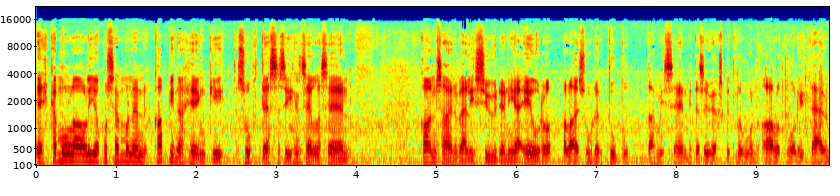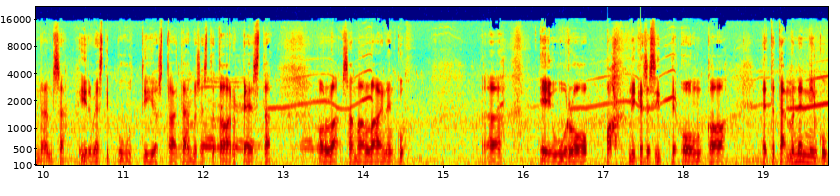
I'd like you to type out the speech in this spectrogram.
Ehkä mulla oli joku semmoinen kapinahenki suhteessa siihen sellaiseen kansainvälisyyden ja eurooppalaisuuden tuputtamiseen, mitä se 90-luvun alku oli täynnänsä. Hirveästi puhuttiin jostain tämmöisestä tarpeesta olla samanlainen kuin äh, Eurooppa, mikä se sitten onkaan. Että tämmöinen niin kuin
